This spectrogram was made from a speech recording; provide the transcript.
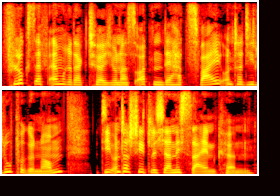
Flux FM Redakteur Jonas Otten, der hat zwei unter die Lupe genommen, die unterschiedlicher nicht sein können.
